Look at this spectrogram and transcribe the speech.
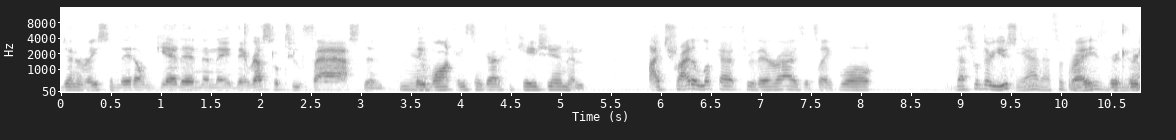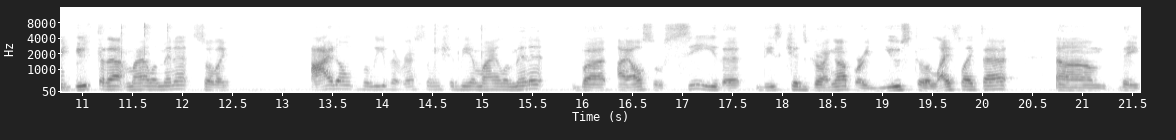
generation they don't get it, and then they they wrestle too fast and they want instant gratification. And i try to look at it through their eyes. It's like well that's what they're used to Yeah, that's what they're right? to. they're, they're used to that mile a minute. So like i don't believe that wrestling should be a mile a minute but i also see that these kids growing up are used to a life like that. Um, they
